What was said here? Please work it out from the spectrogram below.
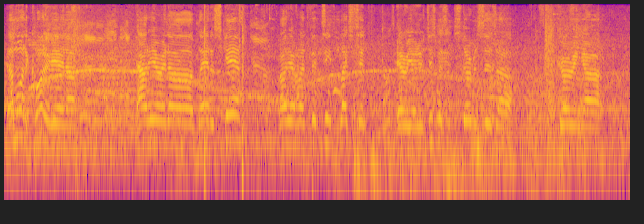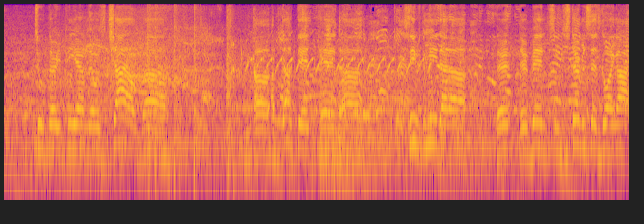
and I'm on the corner here, and uh, out here in uh, land of scam, out here on 15th Lexington area. There's just been some disturbances uh, occurring. Uh, 2:30 p.m. There was a child uh, uh, abducted, and uh, it seems to me that uh, there there have been some disturbances going on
